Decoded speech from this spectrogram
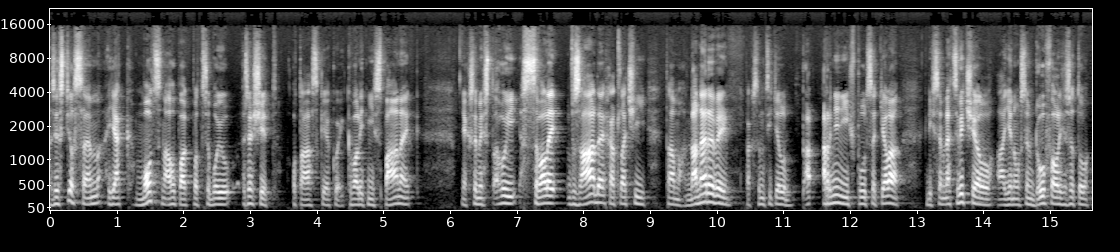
a zjistil jsem, jak moc naopak potřebuju řešit otázky, jako je kvalitní spánek, jak se mi stahují svaly v zádech a tlačí tam na nervy. Pak jsem cítil arnění v půlce těla, když jsem necvičil a jenom jsem doufal, že se to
